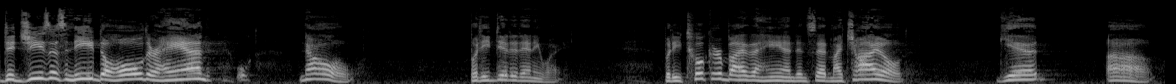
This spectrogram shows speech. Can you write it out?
Did Jesus need to hold her hand? No. But he did it anyway. But he took her by the hand and said, My child, get up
